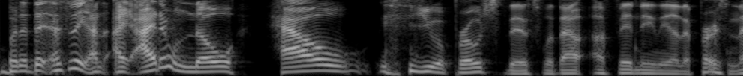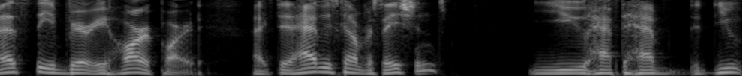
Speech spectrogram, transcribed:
But that's the thing. I, I don't know how you approach this without offending the other person. That's the very hard part. Like to have these conversations, you have to have you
